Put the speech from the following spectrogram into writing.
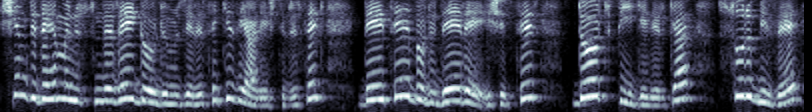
Şimdi de hemen üstünde r gördüğümüz yere 8 yerleştirirsek dt bölü dr eşittir 4 pi gelirken soru bize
